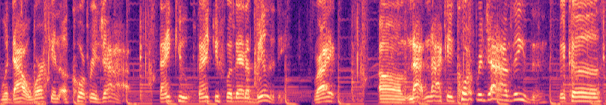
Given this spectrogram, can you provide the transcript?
without working a corporate job. Thank you, thank you for that ability, right? Um, not knocking corporate jobs either, because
